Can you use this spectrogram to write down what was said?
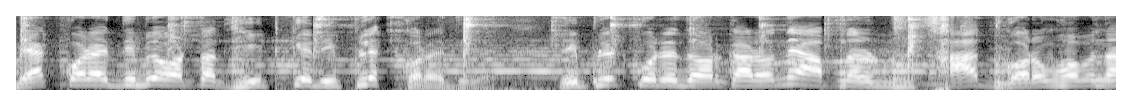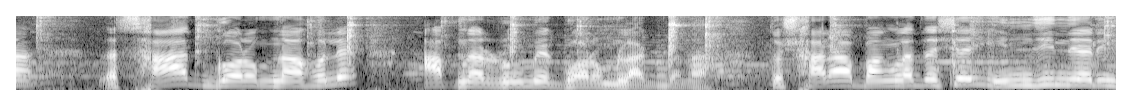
ব্যাক করাই দিবে, অর্থাৎ হিটকে রিফ্লেক্ট করাই দিবে। রিফ্লেক্ট করে দেওয়ার কারণে আপনার ছাদ গরম হবে না। ছাদ গরম না হলে আপনার রুমে গরম লাগবে না। তো সারা বাংলাদেশে ইঞ্জিনিয়ারিং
